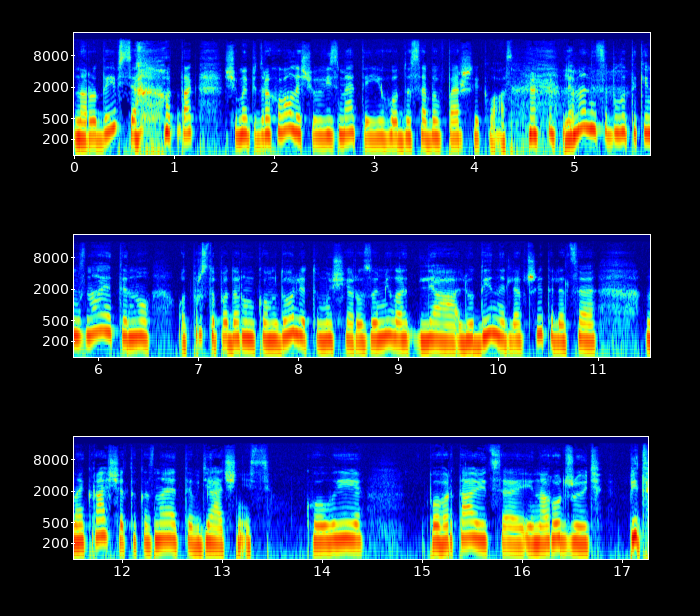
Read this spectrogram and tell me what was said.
народився, от так, що ми підрахували, що ви візьмете його до себе в перший клас. Для мене це було таким, знаєте, ну от просто подарунком долі, тому що я розуміла, для людини, для вчителя це найкраща така, знаєте, вдячність, коли повертаються і народжують під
